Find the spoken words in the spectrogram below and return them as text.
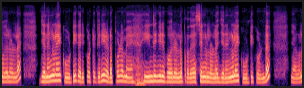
മുതലുള്ള ജനങ്ങളെ കൂട്ടി കരിക്കോട്ടക്കരി എടപ്പുഴ മേ ഈന്തങ്കിരി പോലുള്ള പ്രദേശങ്ങളിലുള്ള ജനങ്ങളെ കൂട്ടിക്കൊണ്ട് ഞങ്ങൾ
